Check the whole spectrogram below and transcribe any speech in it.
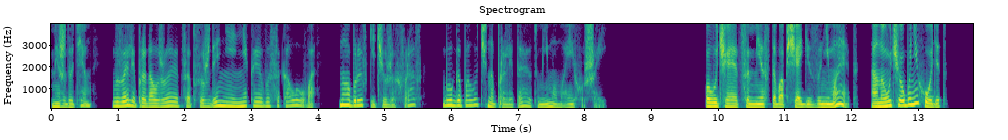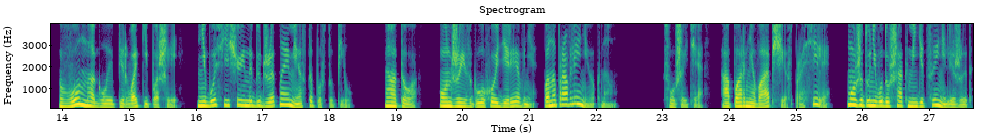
Между тем в зале продолжается обсуждение некоего Соколова, но обрывки чужих фраз благополучно пролетают мимо моих ушей. Получается, место в общаге занимает, а на учебу не ходит. Вон наглые перваки пошли. Небось, еще и на бюджетное место поступил. А то, он же из глухой деревни, по направлению к нам. Слушайте, а парня вообще спросили? Может, у него душа к медицине лежит,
